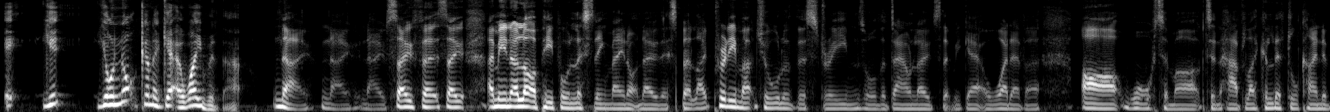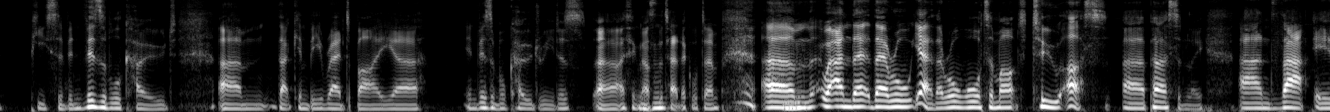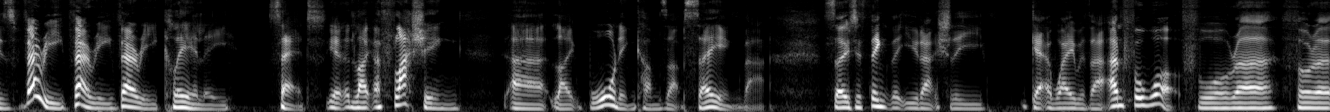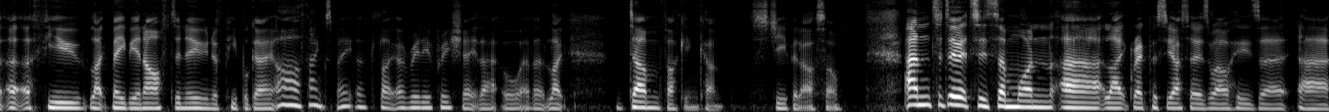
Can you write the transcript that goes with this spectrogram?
it, you, you're not going to get away with that. No, no, no. So for so I mean a lot of people listening may not know this, but like pretty much all of the streams or the downloads that we get or whatever are watermarked and have like a little kind of piece of invisible code um, that can be read by uh, invisible code readers. Uh, I think that's the technical term. Um, well, And they're they're all yeah they're all watermarked to us uh, personally, and that is very very very clearly said. Yeah, like a flashing uh, like warning comes up saying that. So to think that you'd actually get away with that, and for what? For uh, for a, a, a few like maybe an afternoon of people going, "Oh, thanks, mate. Like I really appreciate that," or whatever. Like dumb fucking cunt, stupid asshole. And to do it to someone uh, like Greg Puciato as well, who's a uh,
